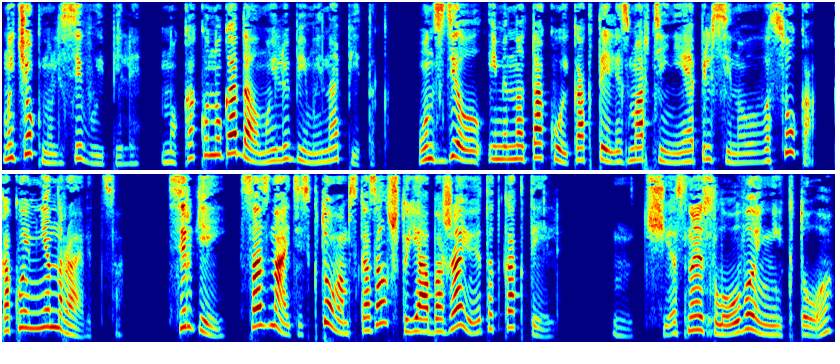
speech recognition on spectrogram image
Мы чокнулись и выпили. Но как он угадал мой любимый напиток? Он сделал именно такой коктейль из мартини и апельсинового сока, какой мне нравится. «Сергей, сознайтесь, кто вам сказал, что я обожаю этот коктейль?» «Честное слово, никто.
